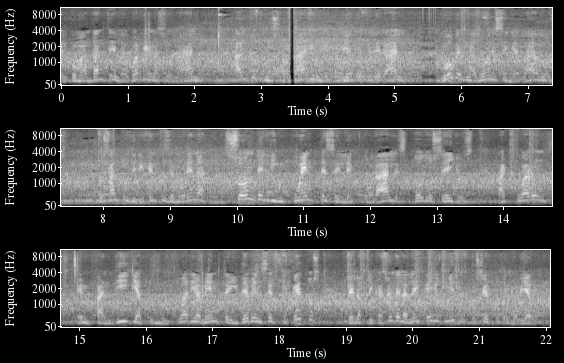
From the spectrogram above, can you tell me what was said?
el comandante de la Guardia Nacional, altos funcionarios del gobierno federal, gobernadores señalados, los altos dirigentes de Morena son delincuentes electorales, todos ellos. Actuaron en pandilla tumultuariamente y deben ser sujetos de la aplicación de la ley que ellos mismos, por cierto, promovieron.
